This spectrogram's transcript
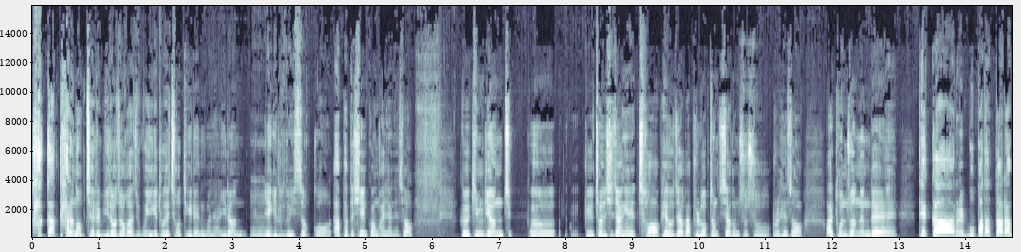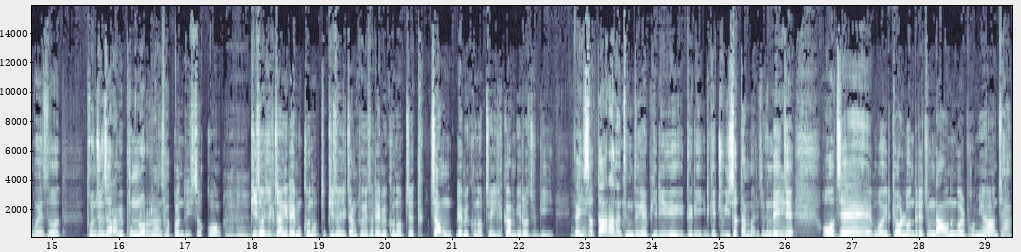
각각 다른 업체를 밀어줘 가지고 이게 도대체 어떻게 되는 거냐 이런 음. 얘기들도 있었고 아파트 시행권 관련해서 그 김기현 측 어 그 전 시장의 처 배우자가 불법 정치자금 수수를 해서 아 돈 줬는데 대가를 못 받았다라고 해서 돈 준 사람이 폭로를 한 사건도 있었고 음흠. 비서실장이 레미콘 업체 비서실장 통해서 레미콘 업체 특정 레미콘 업체 일감 밀어주기가 네. 있었다라는 등등의 비리들이 이렇게 쭉 있었단 말이죠. 근데 네. 이제 어제 뭐 이렇게 언론들에 쭉 나오는 걸 보면 자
